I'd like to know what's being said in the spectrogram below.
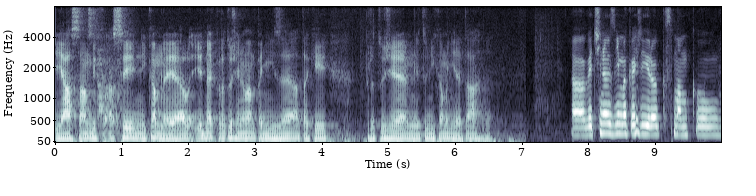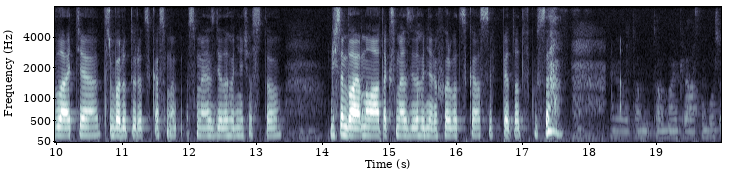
Já sám bych asi nikam nejel, jednak protože nemám peníze a taky protože mě to nikam ani netáhne. A většinou jezdíme každý rok s mamkou v létě, třeba do Turecka jsme, jsme jezdili hodně často. Když jsem byla malá, tak jsme jezdili hodně do Chorvatska, asi pět let v kuse. Jo, tam, tam mají krásné moře.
